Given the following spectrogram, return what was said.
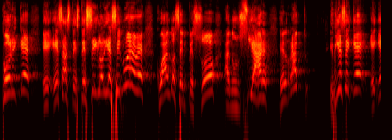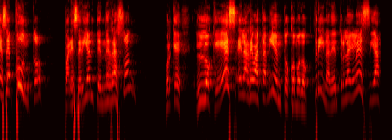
Porque eh, es hasta este siglo XIX cuando se empezó a anunciar el rapto. Y fíjense que en ese punto parecerían tener razón. Porque lo que es el arrebatamiento como doctrina dentro de la iglesia,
